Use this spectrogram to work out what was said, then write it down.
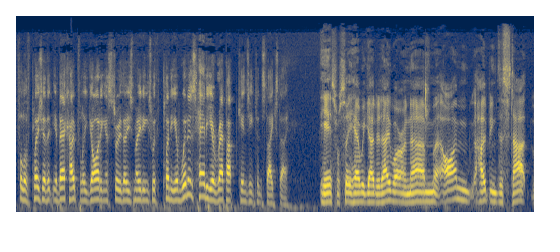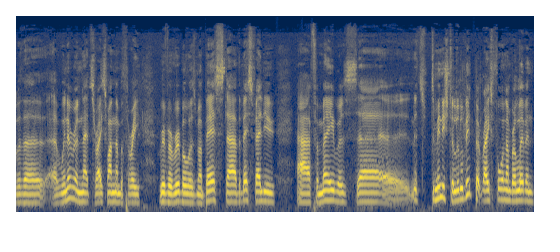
full of pleasure that you're back, hopefully guiding us through these meetings with plenty of winners. How do you wrap up Kensington Stakes Day? Yes, we'll see how we go today, Warren. Um, I'm hoping to start with a, a, winner, and that's race one, number three, River Ribble is my best. Uh, the best value uh, for me was uh, it's diminished a little bit, but race four, number 11,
